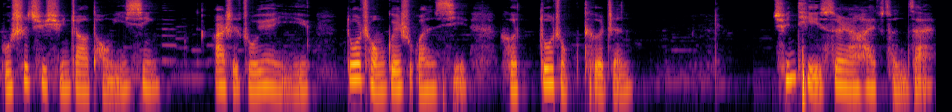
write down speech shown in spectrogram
不是去寻找统一性，而是着眼于多重归属关系和多种特征。群体虽然还存在，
